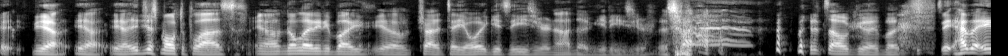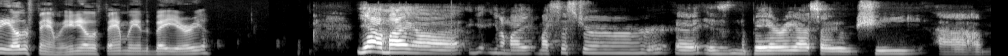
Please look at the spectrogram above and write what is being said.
Eh, Yeah, yeah, yeah. It just multiplies. You know, don't let anybody, you know, try to tell you, oh, it gets easier. No, it doesn't get easier. That's but it's all good. But say, how about any other family? Any other family in the Bay Area? yeah, my uh, you know my my sister uh, is in the Bay Area, so she um,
